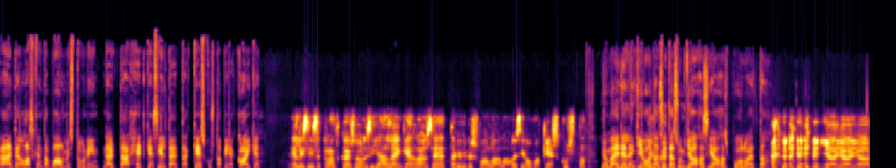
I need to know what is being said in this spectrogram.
äänten laskenta valmistuu, niin näyttää hetken siltä, että keskusta vie kaiken? Eli siis ratkaisu olisi jälleen kerran se, että Yhdysvalloilla olisi oma keskusta. Joo, mä edelleenkin odotan joka... sitä sun jaahas jaahas puoluetta. joo, joo, joo.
